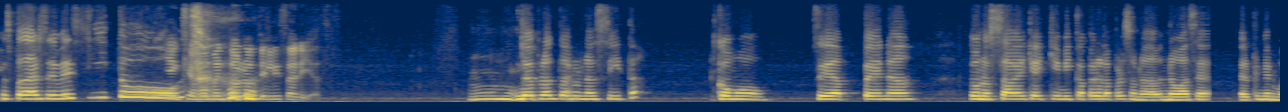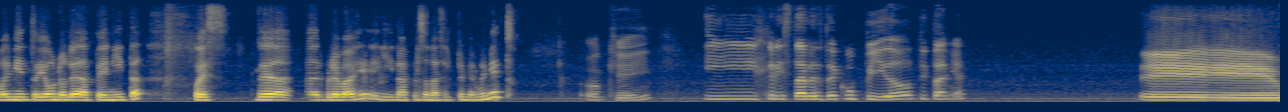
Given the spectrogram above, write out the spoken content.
Pues para darse besitos. ¿Y en qué momento lo utilizarías? Mm, De pronto en una cita, como se da pena, uno sabe que hay química, pero la persona no va a hacer el primer movimiento y a uno le da penita, pues le da el brebaje y la persona hace el primer movimiento. Ok. ¿Y cristales de Cupido, Titania? Eh,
